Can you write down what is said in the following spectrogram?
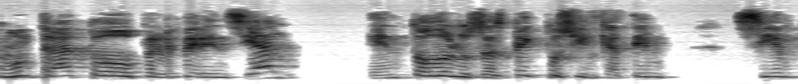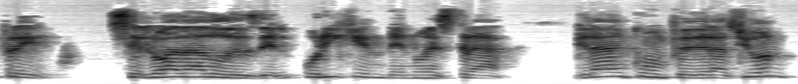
un trato preferencial en todos los aspectos y en CATEM siempre se lo ha dado desde el origen de nuestra gran confederación.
